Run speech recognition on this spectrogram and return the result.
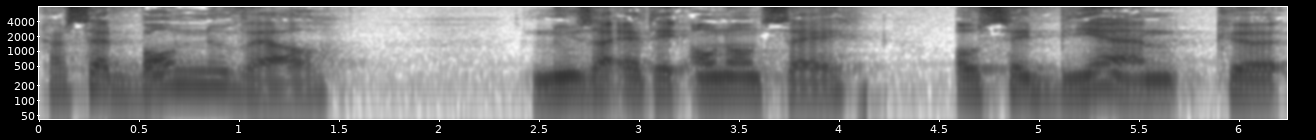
Car cette bonne nouvelle nous a été annoncé aussi bien que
